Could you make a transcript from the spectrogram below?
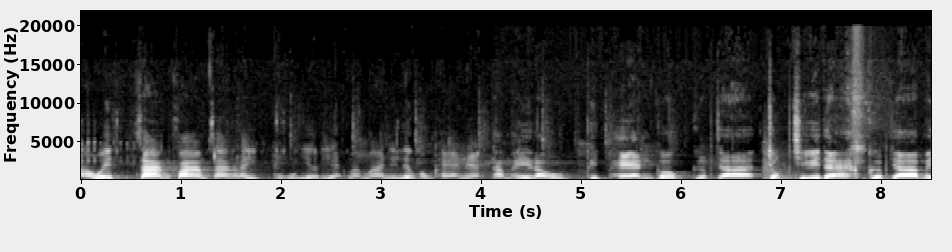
เอาไว้สร้างฟาร์มสร้างอะไรอีกโอ้โหเยอะแยะมากมายในเรื่องของแผนเนี่ยทำให้เราผิดแผนก็เกือบจะจบชีวิตนะฮะเกือบจะไม่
